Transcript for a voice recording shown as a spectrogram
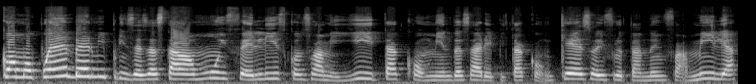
Como pueden ver, mi princesa estaba muy feliz con su amiguita, comiendo esa arepita con queso, disfrutando en familia.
